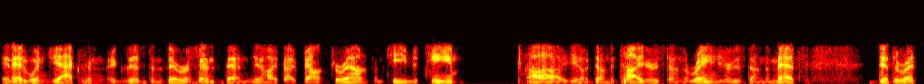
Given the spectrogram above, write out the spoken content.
an Edwin Jackson existence ever since then. You know, I, I've bounced around from team to team. Uh, you know, done the Tigers, done the Rangers, done the Mets did the Red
